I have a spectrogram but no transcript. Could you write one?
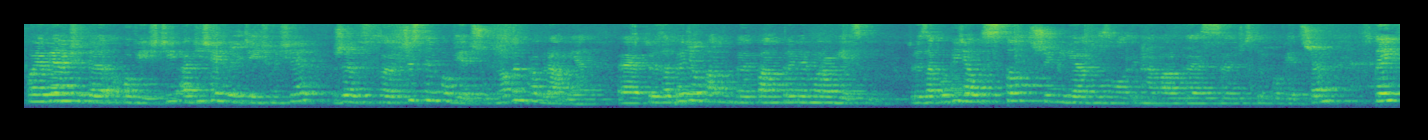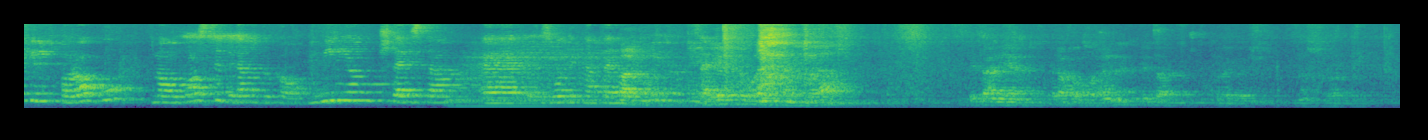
Pojawiają się te opowieści, a dzisiaj dowiedzieliśmy się, że w czystym powietrzu, w nowym programie, e, który zapowiedział pan, e, pan premier Morawiecki, który zapowiedział 103 miliardy złotych na walkę z czystym powietrzem, w tej chwili po roku w Małopolsce wydano tylko 1 400 e, złotych na ten cel. pytanie. Rafał Bochenek, pyta.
